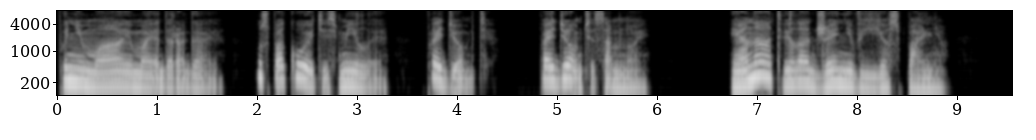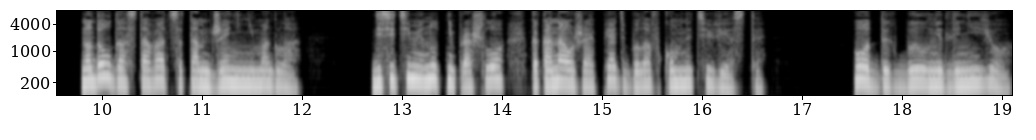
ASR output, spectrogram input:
Понимаю, моя дорогая. Успокойтесь, милая. Пойдемте. Пойдемте со мной. И она отвела Дженни в ее спальню. Но долго оставаться там Дженни не могла. Десяти минут не прошло, как она уже опять была в комнате Весты. Отдых был не для нее.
